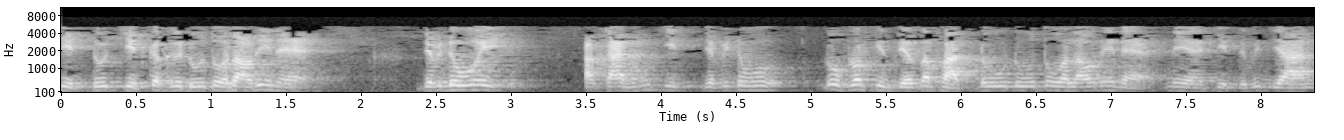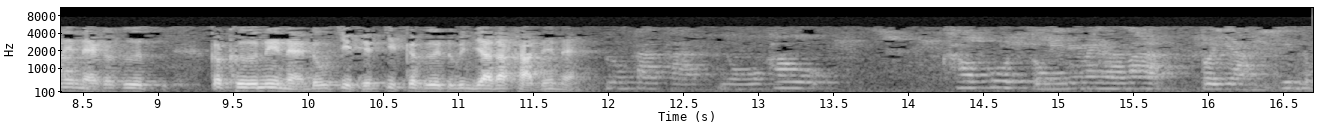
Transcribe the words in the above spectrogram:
จิตดูจิตก็คือดูตัวเรานี่แน่อย่าไปดูอาการของจิต อย่าไปดูรูปรสกลิ่นเสียงสัมผัสดูดูตัวเรานี่แน่เนี่ยจิตหรือวิญญาณนี่แน่ก็คือก็คือนี่แน่ดูจิตเห็นจิตก็คือดูวิญญาณขันนี่แน่หลวงตาคะหนูเข้าเข้าพูดตรงนี้ได้ไหมคะว่า ตัวอย่างที่หนู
